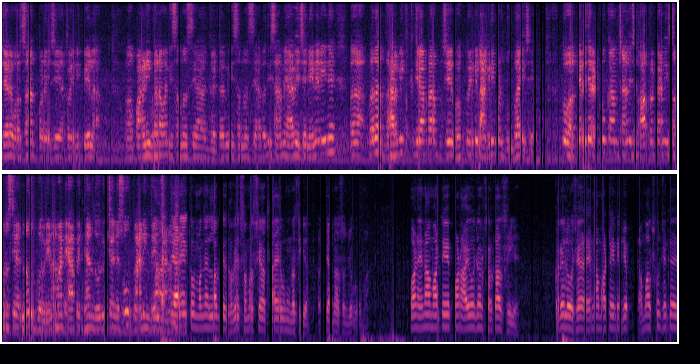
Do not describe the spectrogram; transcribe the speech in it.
જ્યારે વરસાદ પડે છે અથવા એની પહેલા પાણી ભરાવાની સમસ્યા ગટરની સમસ્યા બધી સામે આવે છે એને લઈને બધા ધાર્મિક જે આપણા છે ભક્તો એની લાગણી પણ દુભાય છે. તો અત્યારે જ્યારે આટલું કામ ચાલે છે તો આ પ્રકારની સમસ્યા ન ઉદભવે. એના માટે આપણે ધ્યાન દોર્યું છે અને શું પ્લાનિંગ થયું છે? અત્યારે તો મને લાગે હવે સમસ્યા થાય એવું નથી અત્યારના સંજોગોમાં. પણ એના માટે પણ આયોજન સરકારશ્રીએ કરેલો છે એના માટેની જે આમાં શું છે કે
